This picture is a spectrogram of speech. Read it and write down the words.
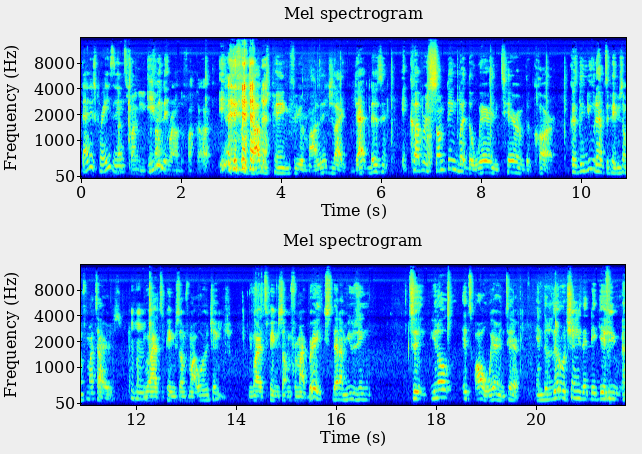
That is crazy. That's funny. Even I'm the- around the fuck up. even if a job is paying for your mileage, like that doesn't it covers something but the wear and tear of the car. Because then you would have to pay me something for my tires. hmm You're gonna have to pay me something for my oil change. You're gonna have to pay me something for my brakes that I'm using to you know, it's all wear and tear. And the little change that they give you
